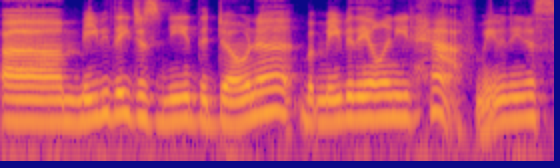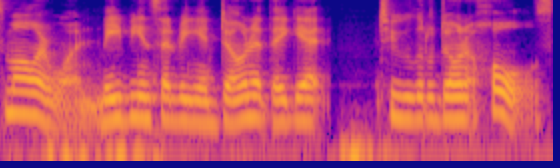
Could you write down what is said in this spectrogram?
um, maybe they just need the donut, but maybe they only need half. Maybe they need a smaller one. Maybe instead of being a donut, they get two little donut holes.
